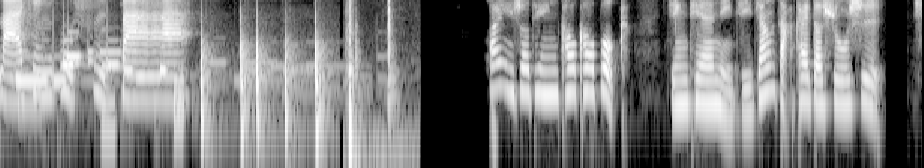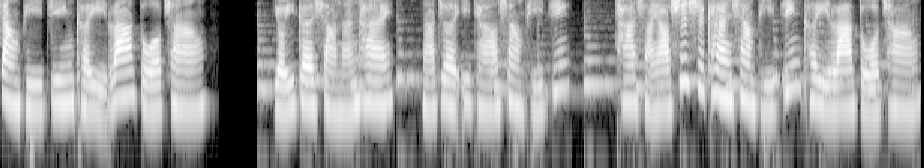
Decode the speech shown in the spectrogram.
来听故事吧。欢迎收听 Coco Book。今天你即将打开的书是《橡皮筋可以拉多长》。有一个小男孩拿着一条橡皮筋，他想要试试看橡皮筋可以拉多长。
